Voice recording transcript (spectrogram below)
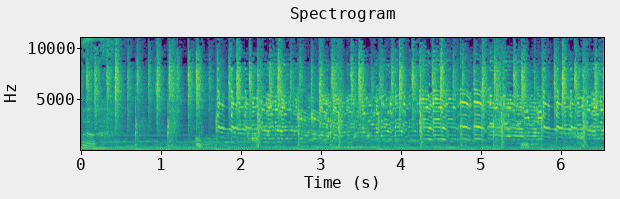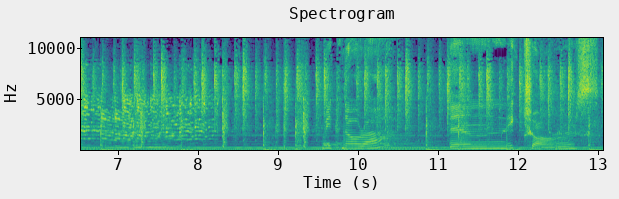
remember. Meet Nora and Nick Charles.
